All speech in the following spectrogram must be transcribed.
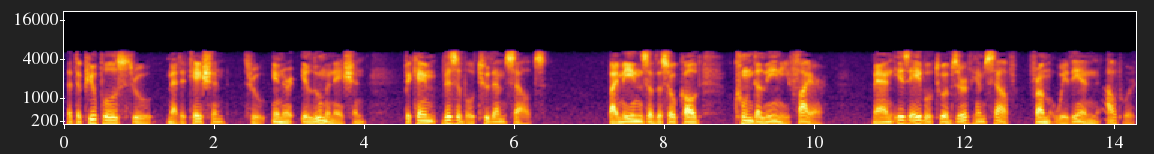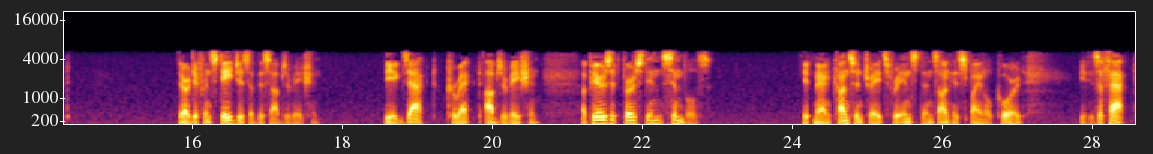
that the pupils, through meditation, through inner illumination, became visible to themselves. By means of the so called Kundalini fire, man is able to observe himself from within outward. There are different stages of this observation. The exact, correct observation appears at first in symbols, if man concentrates, for instance, on his spinal cord, it is a fact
